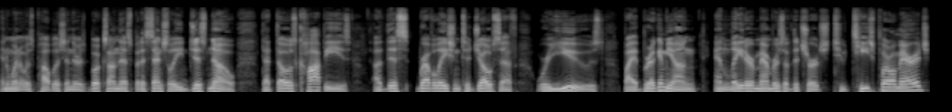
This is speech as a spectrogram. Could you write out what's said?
and when it was published. And there's books on this. But essentially, just know that those copies of this revelation to Joseph were used by Brigham Young and later members of the church to teach plural marriage.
